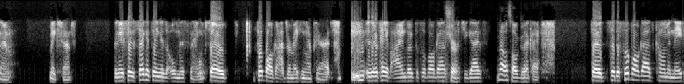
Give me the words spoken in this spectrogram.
So makes sense. Okay, so the second thing is the Ole Miss thing. So football gods are making an appearance. is it okay if I invoke the football gods? Sure. Not you guys. No, it's all good. Okay. So so the football guys come and they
